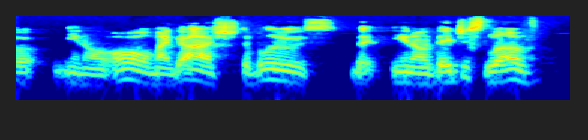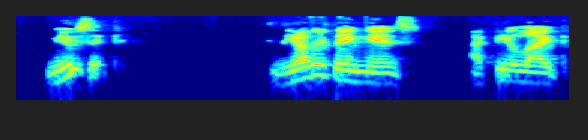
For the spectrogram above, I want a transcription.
Uh, you know, oh my gosh, the blues. That you know, they just love music. The other thing is, I feel like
